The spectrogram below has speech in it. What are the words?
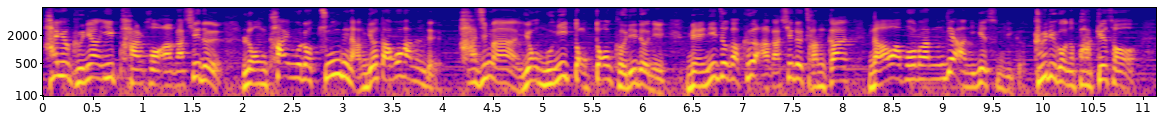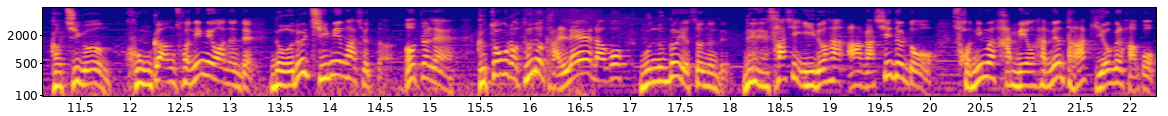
하여 그냥 이 8호 아가씨를 long time으로 쭉 남겼다고 하는데 하지만 요 문이 똑똑거리더니 매니저가 그 아가씨를 잠깐 나와보라는 게 아니겠습니까? 그리고는 밖에서 그 지금 홍강 손님이 왔는데 너를 지명하셨다. 어쩔래? 그쪽으로 들어갈래? 라고 묻는 거였었는데 네 사실 이러한 아가씨들도 손님을 한 명 한 명 다 기억을 하고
